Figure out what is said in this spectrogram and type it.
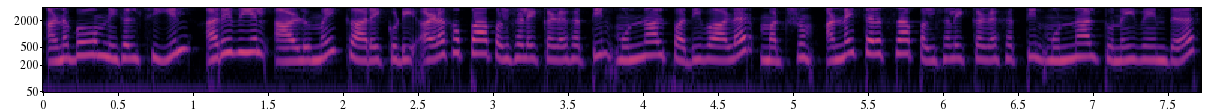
அனுபவம் நிகழ்ச்சியில் அறிவியல் ஆளுமை காரைக்குடி அழகப்பா பல்கலைக்கழகத்தின் முன்னாள் பதிவாளர் மற்றும் அன்னைத்தரசா பல்கலைக்கழகத்தின் முன்னாள் துணைவேந்தர்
